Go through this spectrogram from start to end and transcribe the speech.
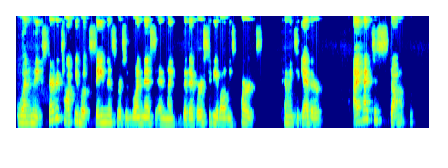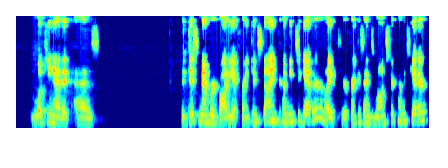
when we started talking about sameness versus oneness and like the diversity of all these parts coming together, I had to stop looking at it as the dismembered body of Frankenstein coming together, like your Frankenstein's monster coming together,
